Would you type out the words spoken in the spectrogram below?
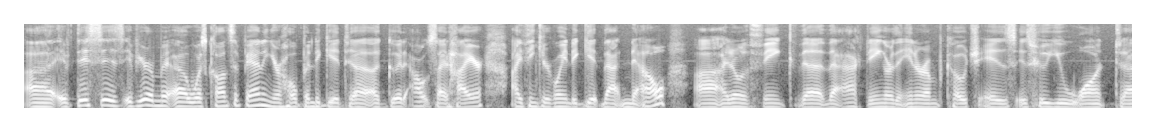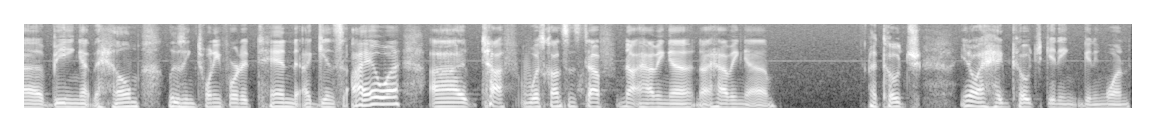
uh, if this is if you're a, a, Wisconsin fan and you're hoping to get uh, a good outside hire, I think you're going to get that now. I don't think think the the acting or the interim coach is is who you want uh, being at the helm. Losing twenty four to ten against Iowa, uh, tough. Wisconsin's tough. Not having a not having a a coach, you know, a head coach getting getting one.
